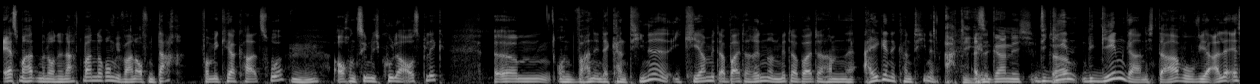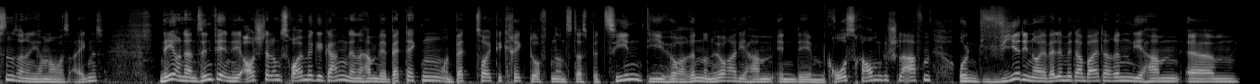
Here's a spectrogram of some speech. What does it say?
erstmal hatten wir noch eine Nachtwanderung. Wir waren auf dem Dach vom Ikea Karlsruhe. Auch ein ziemlich cooler Ausblick. Ähm, und waren in der Kantine. Ikea-Mitarbeiterinnen und Mitarbeiter haben eine eigene Kantine. Ach, die Also gehen gar nicht Die da? gehen, die gehen gar nicht da, wo wir alle essen, sondern die haben noch was eigenes. Nee, und dann sind wir in die Ausstellungsräume gegangen, dann haben wir Bettdecken und Bettzeug gekriegt, durften uns das beziehen. Die Hörerinnen und Hörer, die haben in dem Großraum geschlafen und wir, die Neue Welle-Mitarbeiterinnen, die haben, ähm,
